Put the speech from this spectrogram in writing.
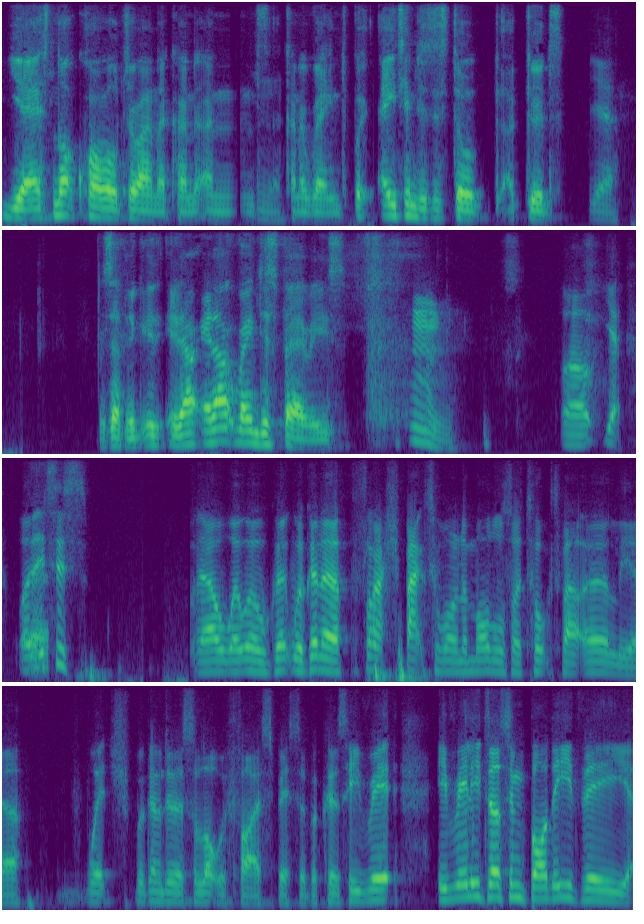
Yeah, it's not Quarrel Joanna kind of and Mm. kind of range, but eight inches is still a good. Yeah. It's definitely it, it, out, it outranges fairies. Hmm. Well, yeah. Well, Yeah. this is. Well, we're, we're, we're going to flash back to one of the models I talked about earlier, which we're going to do this a lot with Fire Spitter because he re- he really does embody the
